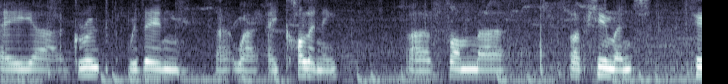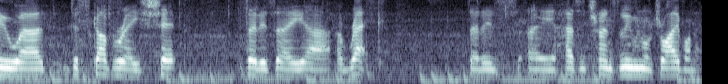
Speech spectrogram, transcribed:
a uh, group within uh, well, a colony uh, from uh, of humans who uh, discover a ship that is a, uh, a wreck that is a has a transluminal drive on it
